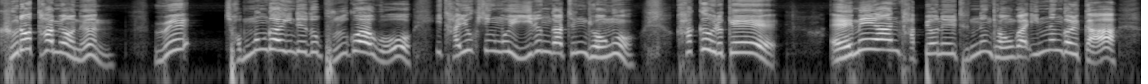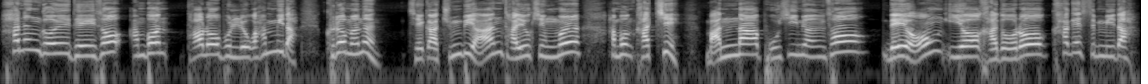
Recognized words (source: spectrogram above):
그렇다면은 왜 전문가인데도 불구하고 이 다육식물 이름 같은 경우 가끔 이렇게 애매한 답변을 듣는 경우가 있는 걸까 하는 거에 대해서 한번 다뤄보려고 합니다. 그러면은 제가 준비한 다육식물 한번 같이 만나보시면서 내용 이어가도록 하겠습니다.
